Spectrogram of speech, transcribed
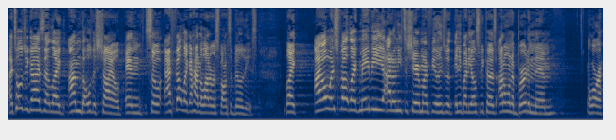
I told you guys that, like, I'm the oldest child, and so I felt like I had a lot of responsibilities. Like, I always felt like maybe I don't need to share my feelings with anybody else because I don't want to burden them. Or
